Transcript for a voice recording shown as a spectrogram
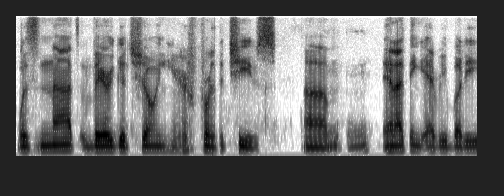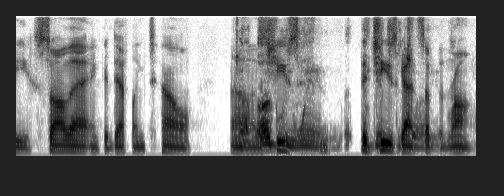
Was not very good showing here for the Chiefs. Um, Mhm. and I think everybody saw that and could definitely tell uh, the Chiefs. win. The Chiefs the got Giants. something wrong.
